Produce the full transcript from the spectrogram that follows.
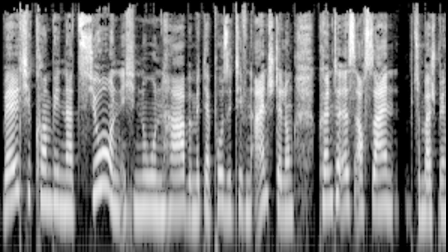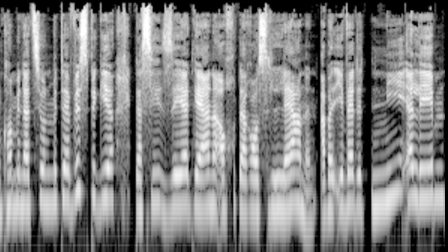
welche Kombination ich nun habe mit der positiven Einstellung, könnte es auch sein, zum Beispiel in Kombination mit der Wissbegier, dass sie sehr gerne auch daraus lernen. Aber ihr werdet nie erleben,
